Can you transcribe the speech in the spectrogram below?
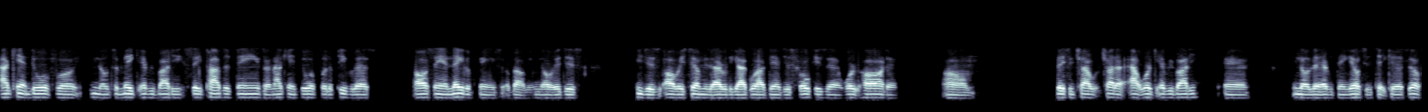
I can't do it for you know to make everybody say positive things, and I can't do it for the people that's all saying negative things about me. You know, it just he just always tell me that I really gotta go out there and just focus and work hard and um basically try try to outwork everybody and you know let everything else just take care of itself.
